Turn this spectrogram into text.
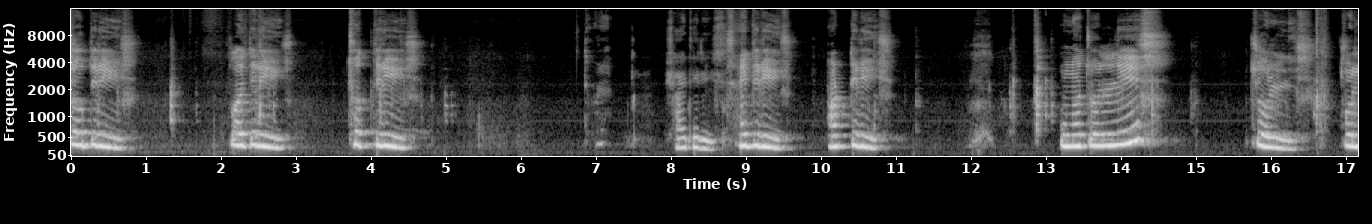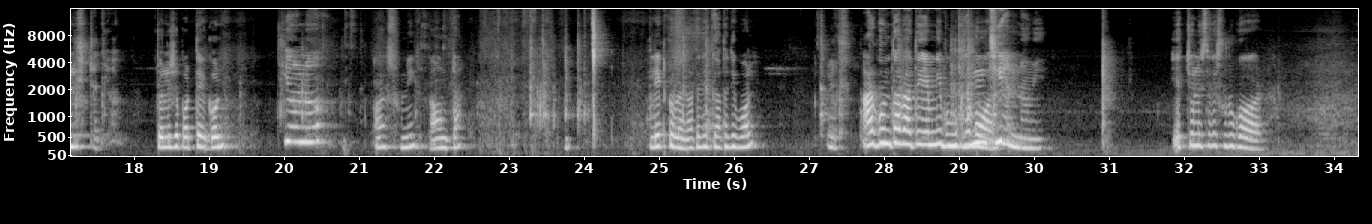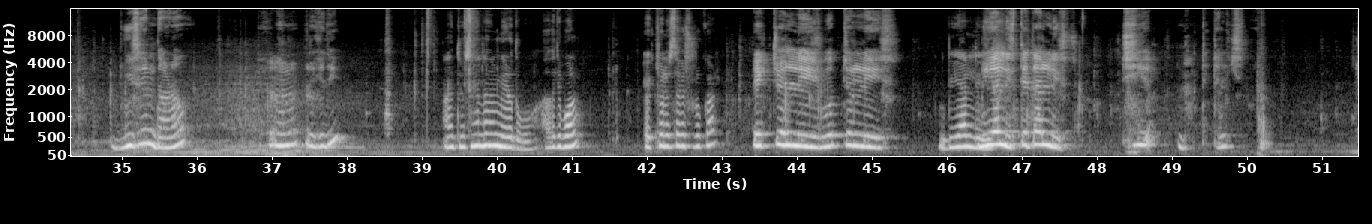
চৌত্রিশ পঁয়ত্রিশ ছত্রিশ সাঁত্রিশ সাঁত্রিশ আটত্রিশ উনচল্লিশ চল্লিশ। চল্লিশটা দেওয়া। চল্লিশের পর থেকে গুণ। কি হলো? আর শুনি কাউন্টটা লেট করবে না তাড়াতাড়ি তাড়াতাড়ি বল। আর গুনতে হবে তুই এমনি মুখে বল। আমি। একচল্লিশ থেকে শুরু কর। দুই সেকেন্ড দাঁড়াও। রেখে দিই। আমি দুই সেকেন্ড আমি মেরে দেবো। তাড়াতাড়ি বল। একচল্লিশ থেকে শুরু কর। একচল্লিশ বত্রিশ। বিয়াল্লিশ। বিয়াল্লিশ তেতাল্লিশ। তেতাল্লিশ।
